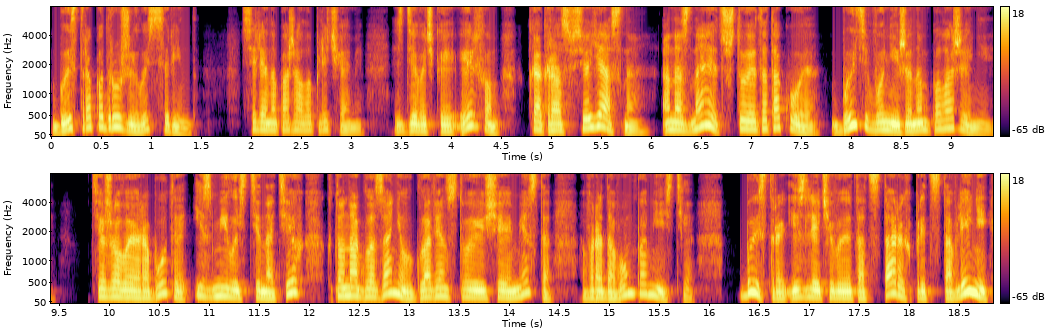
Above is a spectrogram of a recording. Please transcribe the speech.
быстро подружилась с Ринд? Селена пожала плечами. С девочкой-эльфом как раз все ясно. Она знает, что это такое — быть в униженном положении. Тяжелая работа из милости на тех, кто нагло занял главенствующее место в родовом поместье, быстро излечивает от старых представлений,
